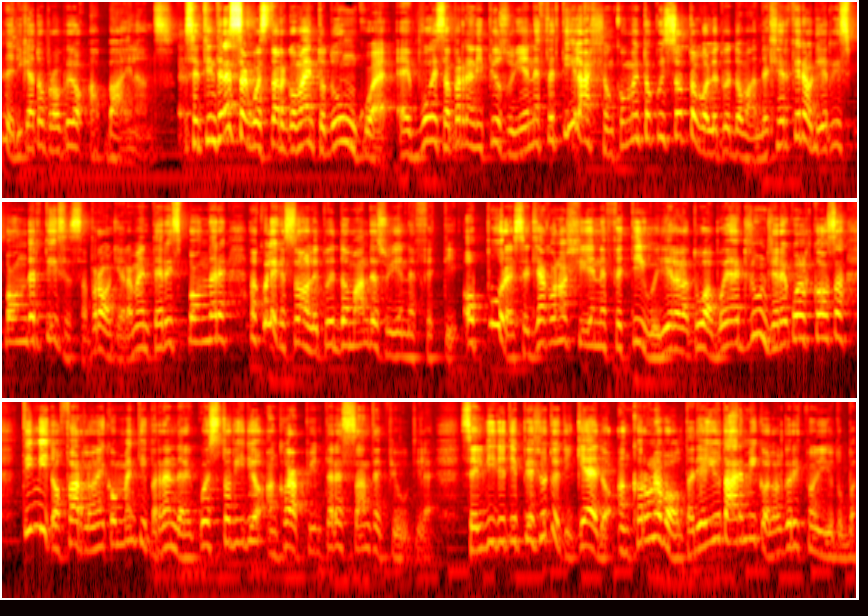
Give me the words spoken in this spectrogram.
dedicato proprio a Binance. Se ti interessa questo argomento dunque e vuoi saperne di più sugli NFT, lascia un commento qui sotto con le tue domande. Cercherò di risponderti, se saprò chiaramente rispondere, a quelle che sono le tue domande sugli NFT. Oppure se già conosci gli NFT, vuoi la tua, vuoi aggiungere qualcosa, ti invito a farlo nei commenti per rendere questo video ancora più interessante e più utile. Se il video ti è piaciuto ti chiedo ancora una volta di aiutarmi con l'algoritmo di YouTube.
